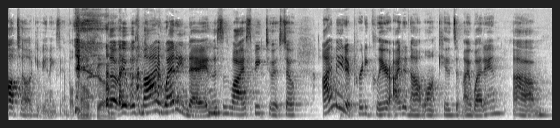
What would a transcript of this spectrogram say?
I'll tell. I'll give you an example. Oh God. so it was my wedding day, and this is why I speak to it. So I made it pretty clear I did not want kids at my wedding. Um,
